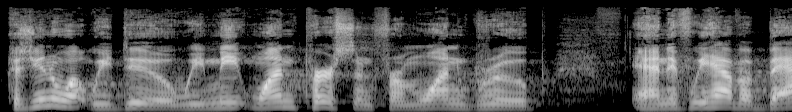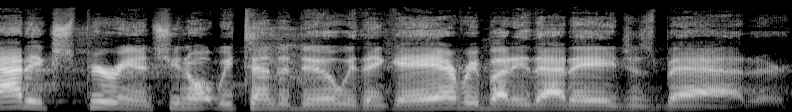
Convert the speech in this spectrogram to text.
Because you know what we do? We meet one person from one group and if we have a bad experience, you know what we tend to do? We think everybody that age is bad or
